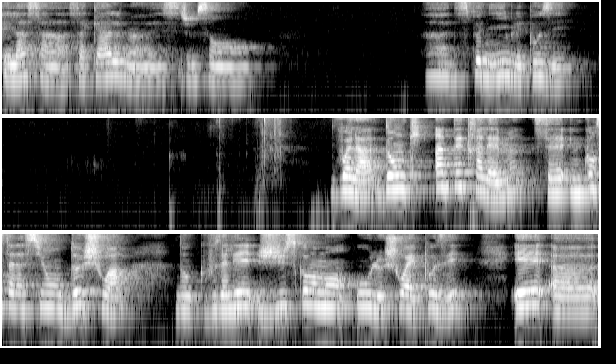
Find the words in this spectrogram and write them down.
Et là, ça, ça calme, et je me sens euh, disponible et posée. Voilà, donc un tétralème, c'est une constellation de choix. Donc vous allez jusqu'au moment où le choix est posé et euh,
